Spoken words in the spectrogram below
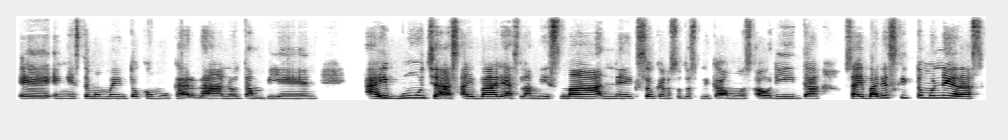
en este momento, como Cardano también hay muchas, hay varias, la misma Nexo que nosotros explicamos ahorita, o sea, hay varias criptomonedas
